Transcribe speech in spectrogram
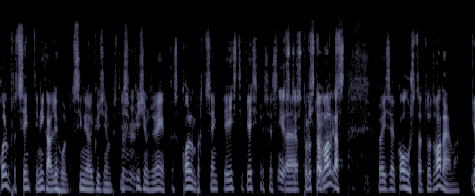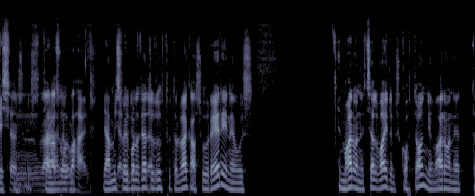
kolm protsenti on igal juhul, siin ei ole küsimust, lihtsalt mm -hmm. küsimus on see, et kas kolm protsenti Eesti keskmisest äh, brutopalgast või see kohustatud vanema keskmisest. väga äh, suur nagu, vahe. ja mis võib olla teatud juhtudel väga suur erinevus, et ma arvan, et seal vaidlemiskohti on ja ma arvan, et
